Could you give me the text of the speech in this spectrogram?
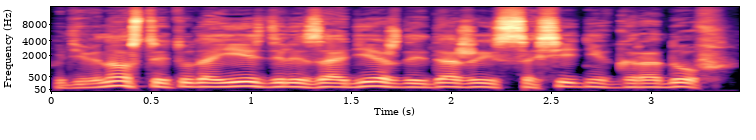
В 90-е туда ездили за одеждой даже из соседних городов.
